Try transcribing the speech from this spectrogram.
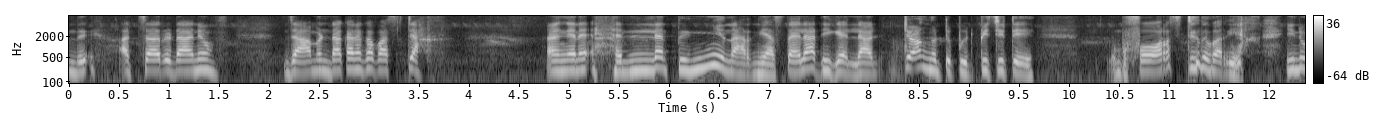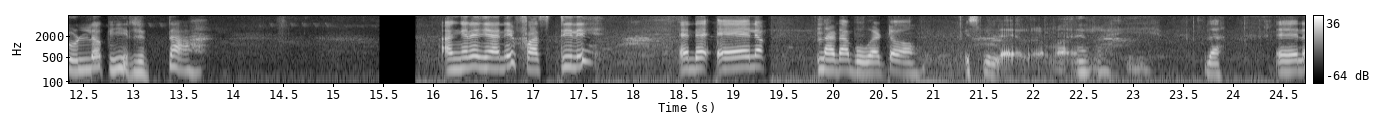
ഇത് അച്ചാറിടാനും ജാമുണ്ടാക്കാനൊക്കെ ഫസ്റ്റാണ് ഫസ്റ്റാ അങ്ങനെ എല്ലാം തിങ്ങി നിറഞ്ഞ സ്ഥലം അധികം എല്ലാം ഏറ്റവും അങ്ങോട്ട് പിടിപ്പിച്ചിട്ട് ഫോറസ്റ്റ് എന്ന് പറയാം. ഇതിന്റെ ഉള്ളിലൊക്കെ ഇരുട്ടാ. അങ്ങനെ ഞാൻ ഫസ്റ്റിൽ എന്റെ ഏലം നടാൻ പോവുക കേട്ടോ ഇതാ ഏല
